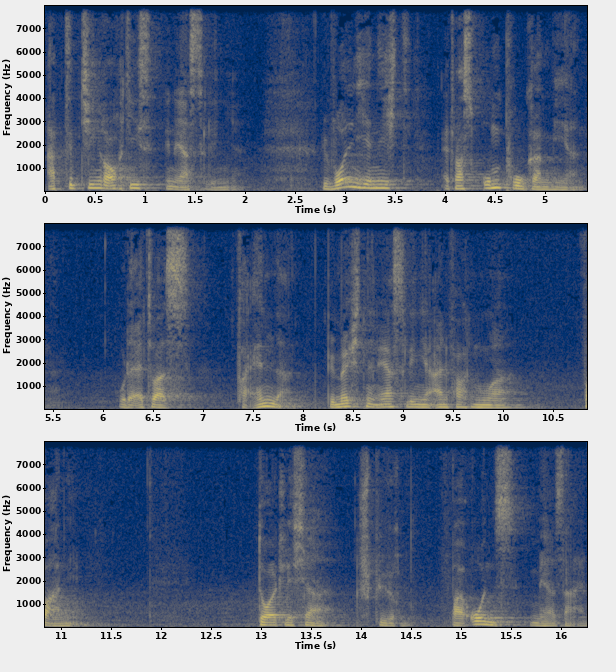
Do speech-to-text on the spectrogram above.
akzeptiere auch dies in erster Linie. Wir wollen hier nicht etwas umprogrammieren oder etwas verändern. Wir möchten in erster Linie einfach nur wahrnehmen deutlicher spüren, bei uns mehr sein,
